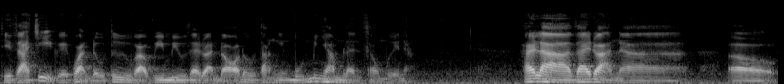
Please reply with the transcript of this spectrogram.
Thì giá trị cái khoản đầu tư vào Vinamilk giai đoạn đó đâu tăng những 45 lần sau 10 năm. Hay là giai đoạn à, uh,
